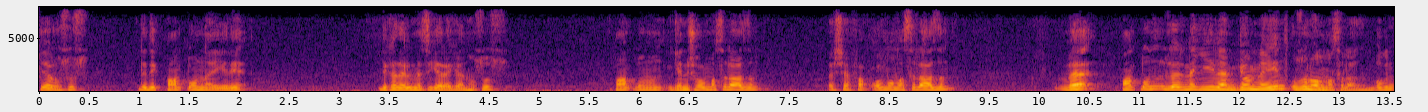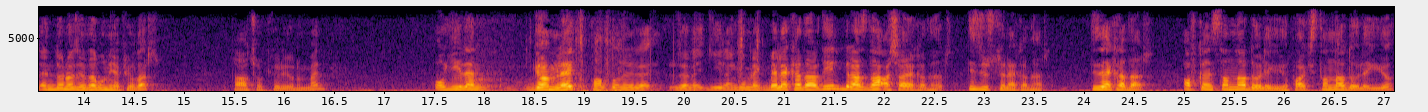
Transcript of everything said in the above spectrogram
diğer husus, dedik pantolonla ilgili dikkat edilmesi gereken husus, pantolonun geniş olması lazım ve şeffaf olmaması lazım ve pantolonun üzerine giyilen gömleğin uzun olması lazım. Bugün Endonezya'da bunu yapıyorlar. Daha çok görüyorum ben. O giyilen gömlek, pantolonun üzerine giyilen gömlek bele kadar değil, biraz daha aşağıya kadar. Diz üstüne kadar, dize kadar Afganistanlar da öyle giyiyor. Pakistanlar da öyle giyiyor.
